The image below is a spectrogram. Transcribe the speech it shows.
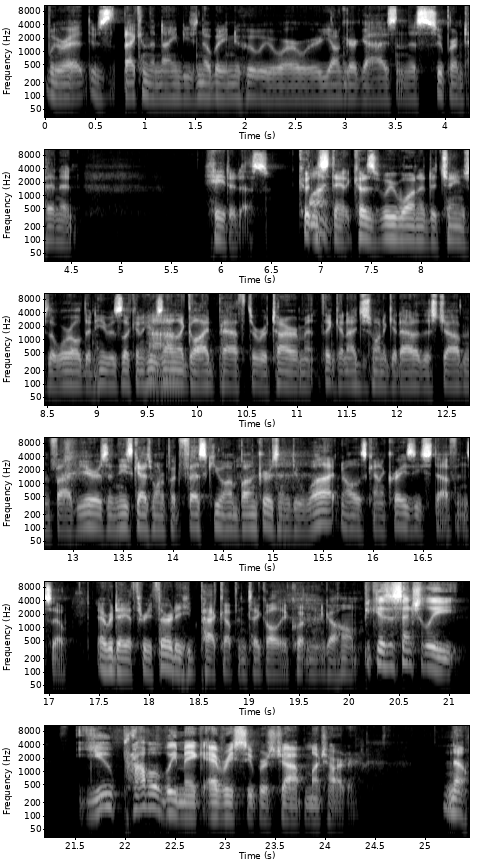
we were at, it was back in the '90s. Nobody knew who we were. We were younger guys, and this superintendent hated us. Couldn't Why? stand it because we wanted to change the world, and he was looking. He was on ah. the glide path to retirement, thinking, "I just want to get out of this job in five years." And these guys want to put fescue on bunkers and do what, and all this kind of crazy stuff. And so every day at three thirty, he'd pack up and take all the equipment and go home. because essentially, you probably make every super's job much harder. No,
